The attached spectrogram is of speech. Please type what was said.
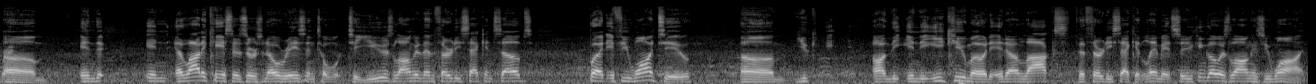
Right. Um, in, the, in a lot of cases, there's no reason to, to use longer than 30 second subs, but if you want to, um, you on the in the EQ mode, it unlocks the 30 second limit, so you can go as long as you want.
